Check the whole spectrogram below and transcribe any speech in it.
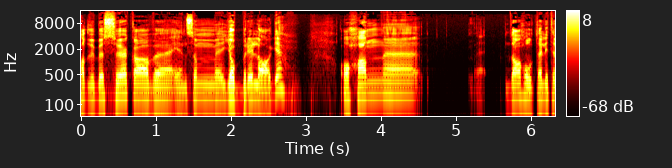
hadde vi besøk av eh, en som jobber i laget. Og han eh, Da holdt jeg litt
